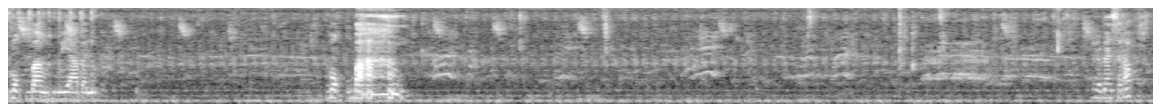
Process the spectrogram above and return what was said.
Mukbang Guyabano. Mukbang. Grabe ang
